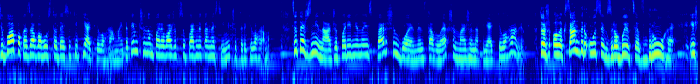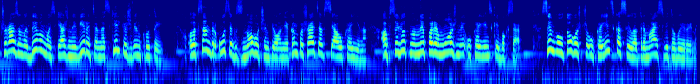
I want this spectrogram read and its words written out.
Дюбуа показав вагу 110,5 кг і таким чином переважив суперника на 7,4 кг. Це теж зміна, адже порівняно із першим боєм він став легшим майже на 5 кг. Тож Олександр Усик зробив це вдруге. І щоразу ми дивимось і аж не віриться, наскільки ж він крутий. Олександр Усик знову чемпіон, яким пишається вся Україна. Абсолютно непереможний український боксер. Символ того, що українська сила тримає світовий ринг.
